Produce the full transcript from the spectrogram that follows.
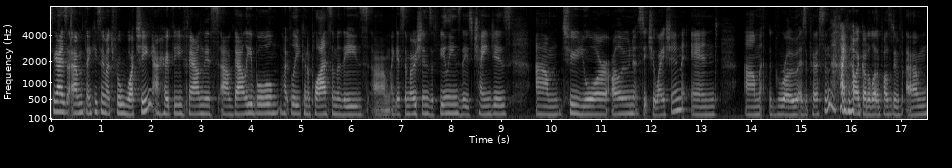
So, guys, um, thank you so much for watching. I hope that you found this uh, valuable. Hopefully, you can apply some of these, um, I guess, emotions or feelings, these changes um, to your own situation and um, grow as a person. I know I got a lot of positive um,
